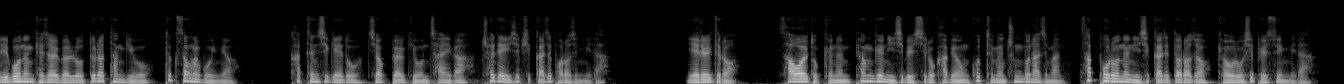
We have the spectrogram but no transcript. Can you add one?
일본은 계절별로 뚜렷한 기후 특성을 보이며 같은 시기에도 지역별 기온 차이가 최대 20시까지 벌어집니다. 예를 들어 4월 도쿄는 평균 21시로 가벼운 코트면 충분하지만 삿포로는 20까지 떨어져 겨울 옷이 필수입니다.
